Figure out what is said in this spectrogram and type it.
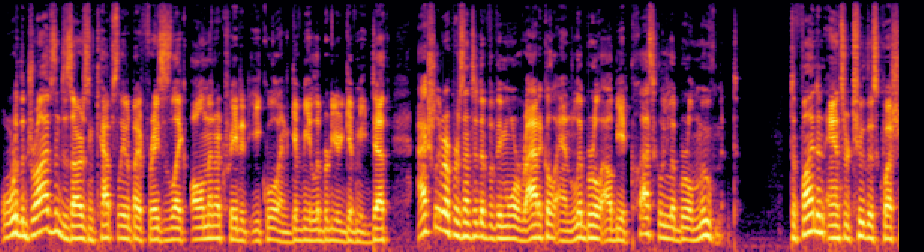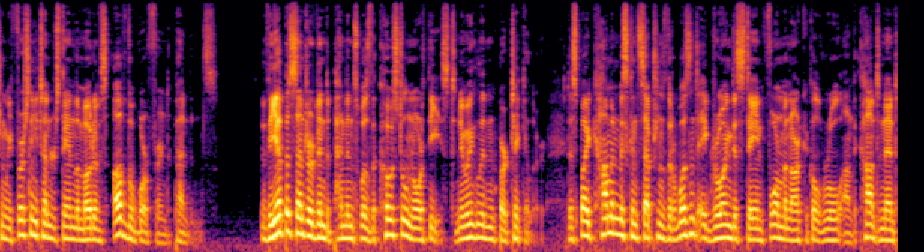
Or were the drives and desires encapsulated by phrases like all men are created equal and give me liberty or give me death actually representative of a more radical and liberal, albeit classically liberal, movement? To find an answer to this question, we first need to understand the motives of the War for Independence. The epicenter of independence was the coastal Northeast, New England in particular, despite common misconceptions there wasn't a growing disdain for monarchical rule on the continent,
